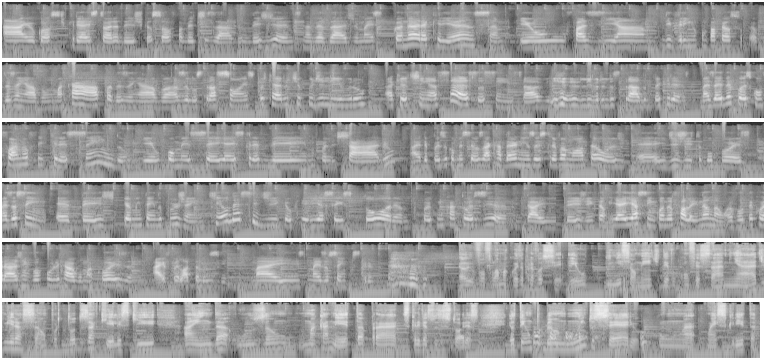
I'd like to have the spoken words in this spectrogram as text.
Ah, eu gosto de criar história desde que eu sou alfabetizado, desde antes, na verdade. Mas quando eu era criança, eu fazia livrinho com papel, eu desenhava uma capa, desenhava as ilustrações, porque era o tipo de livro a que eu tinha acesso, assim, sabe? Livro ilustrado para criança. Mas aí depois, conforme eu fui crescendo, eu comecei a escrever no folhetário. Aí depois eu comecei a usar caderninhos, eu escrevo a mão até hoje. É, e digito depois. Mas assim, é desde que eu me entendo por gente. Que eu decidi que eu queria ser escritora foi com 14 anos. E daí, desde então. E aí, assim, quando eu falei, não, não, eu vou ter coragem, vou publicar alguma coisa, aí foi lá pelos 20. Mas, mas eu sempre escrevo. eu vou falar uma coisa para você. Eu, inicialmente, devo confessar minha admiração por todos aqueles que ainda usam uma caneta para escrever suas histórias. Eu tenho um problema muito sério com a, com a escrita,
